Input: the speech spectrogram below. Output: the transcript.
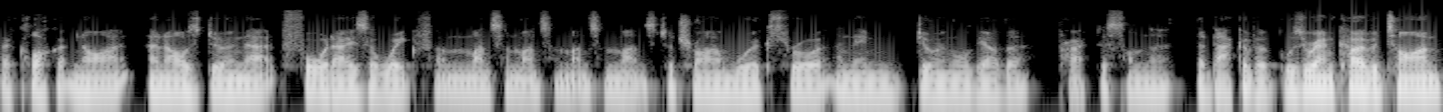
o'clock at night. And i was doing that four days a week for months and months and months and months to try and work through it and then doing all the other practice on the, the back of it. It was around COVID time.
